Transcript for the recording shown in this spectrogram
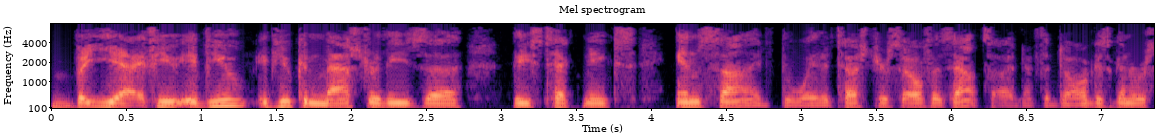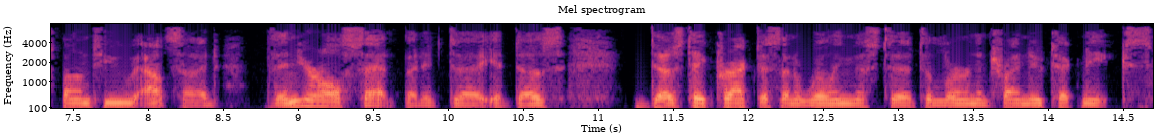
but yeah if you if you if you can master these uh, these techniques inside the way to test yourself is outside and if the dog is going to respond to you outside then you're all set but it uh, it does does take practice and a willingness to to learn and try new techniques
